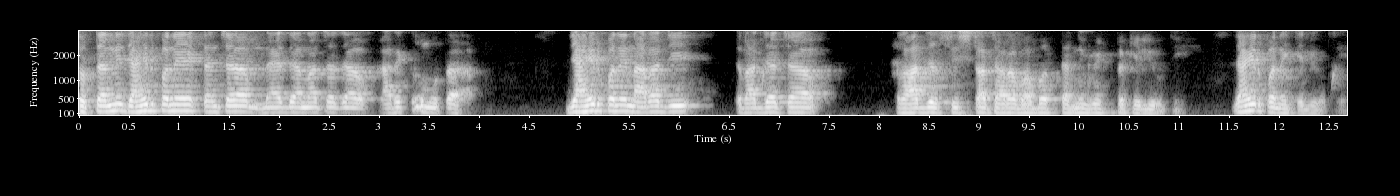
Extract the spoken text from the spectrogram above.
तर त्यांनी जाहीरपणे त्यांच्या न्यायदानाचा ज्या कार्यक्रम होता जाहीरपणे नाराजी राज्याच्या राजशिष्टाचाराबाबत त्यांनी व्यक्त केली होती जाहीरपणे केली होती.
